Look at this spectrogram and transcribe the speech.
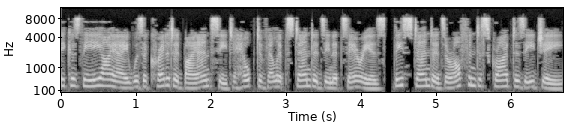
Because the EIA was accredited by ANSI to help develop standards in its areas, these standards are often described as e.g.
